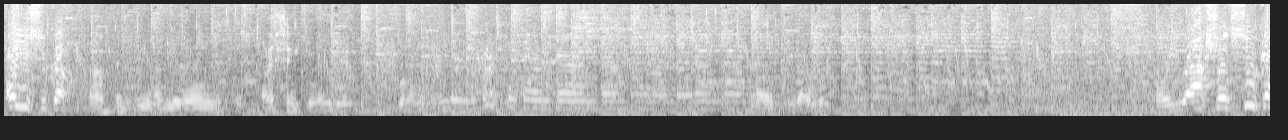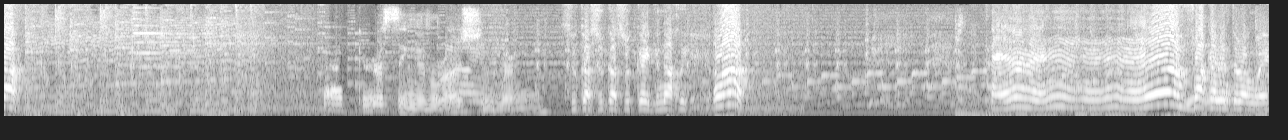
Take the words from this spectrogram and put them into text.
Oh, you Suka! I think you're on the wrong. I think you're on the wrong way. Oh, that was Oh, you actual Suka! Stop cursing in Russian, man. Сука, сука, сука, иди нахуй. А! Fuck, I went the wrong way.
